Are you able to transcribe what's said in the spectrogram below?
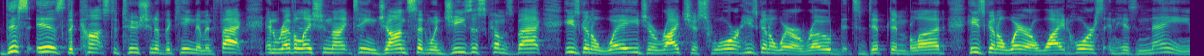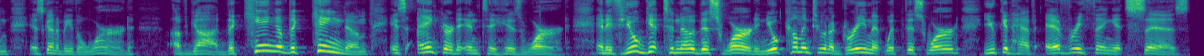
This is the constitution of the kingdom. In fact, in Revelation 19, John said when Jesus comes back, He's going to wage a righteous war. He's going to wear a robe that's dipped in blood. He's going to wear a white horse, and His name is going to be the Word of God. The King of the kingdom is anchored into His Word. And if you'll get to know this Word and you'll come into an agreement with this Word, you can have everything it says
